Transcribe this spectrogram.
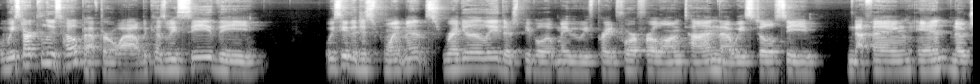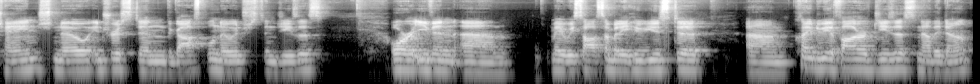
We start to lose hope after a while because we see the we see the disappointments regularly. There's people that maybe we've prayed for for a long time that we still see nothing in, no change, no interest in the gospel, no interest in Jesus. Or even um, maybe we saw somebody who used to um, claim to be a follower of Jesus, now they don't,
